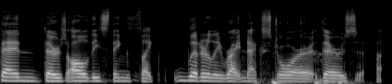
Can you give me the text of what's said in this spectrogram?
then there's all these things like literally right next door. There's uh,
